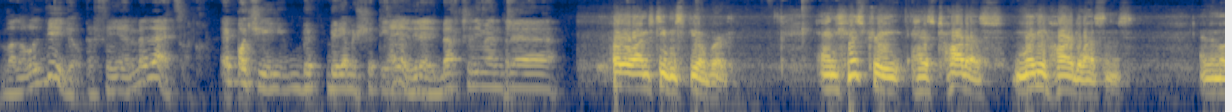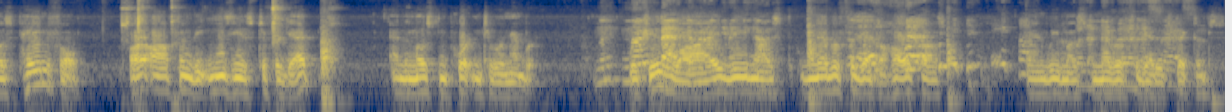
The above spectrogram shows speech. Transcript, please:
Vado col video per finire in bellezza. E poi ci be- beviamo il E sciottino. io direi di berceli mentre... Hello, I'm Steven Spielberg. And history has taught us many hard lessons, and the most painful are often the easiest to forget and the most important to remember, Non, non which is why we must never forget the Holocaust and we must never forget its victims.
